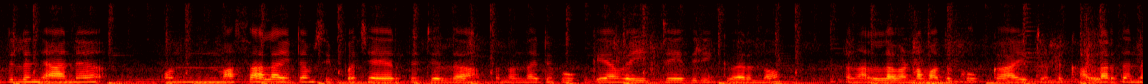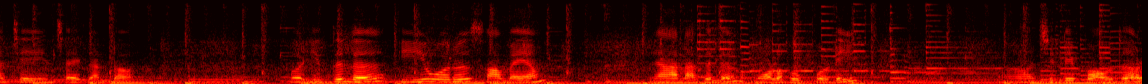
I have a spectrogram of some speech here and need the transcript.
ഇതിൽ ഞാൻ മസാല ഐറ്റംസ് ഇപ്പോൾ ചേർത്തിട്ടില്ല. അപ്പോൾ നന്നായിട്ട് കുക്ക് ചെയ്യാൻ വെയിറ്റ് ചെയ്തിരിക്കുമായിരുന്നു അപ്പോൾ നല്ലവണ്ണം അത് കുക്കായിട്ടുണ്ട്. കളർ തന്നെ ചേഞ്ച് ആയി കണ്ടോ? അപ്പോൾ ഇതിൽ ഈ ഒരു സമയം ഞാനതിൽ മുളക് പൊടി chilli powder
